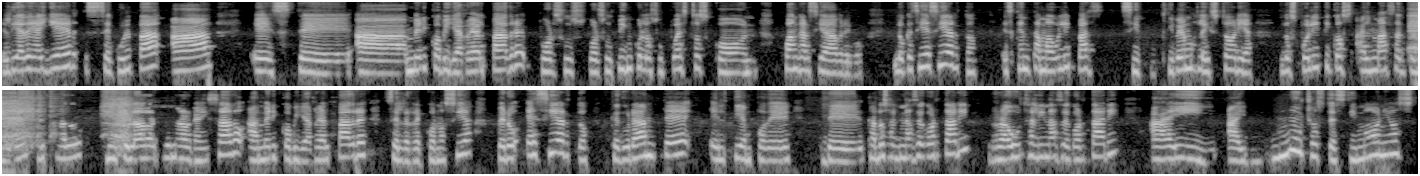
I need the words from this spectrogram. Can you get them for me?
El día de ayer se culpa a este, a Américo Villarreal padre por sus, por sus vínculos supuestos con Juan García Ábrego. Lo que sí es cierto es que en Tamaulipas, si, vemos la historia, los políticos al más alto nivel estado vinculados al crimen organizado, a Américo Villarreal Padre se le reconocía, pero es cierto que durante el tiempo de, Carlos Salinas de Gortari, Raúl Salinas de Gortari, hay, hay muchos testimonios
